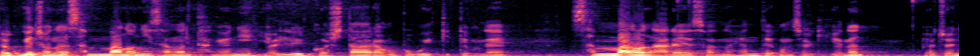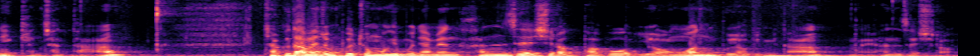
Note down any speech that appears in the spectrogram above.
결국에 저는 3만 원 이상은 당연히 열릴 것이다 라고 보고 있기 때문에 3만 원 아래에서는 현대건설 기계는 여전히 괜찮다. 자, 그 다음에 좀 볼 종목이 뭐냐면 한세 실업하고 영원 무역입니다. 네, 한세 실업.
